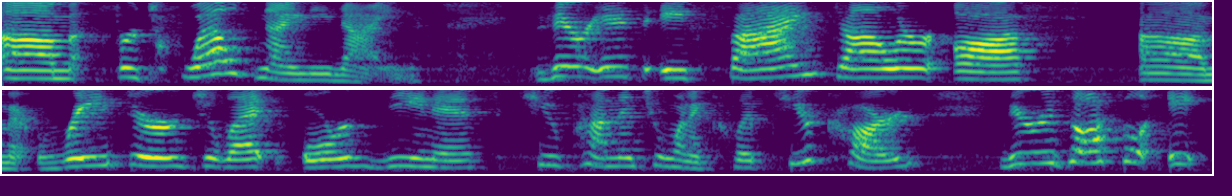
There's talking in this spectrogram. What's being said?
um, for $12.99. There is a $5 off um, razor, Gillette, or Venus coupon that you want to clip to your card. There is also a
